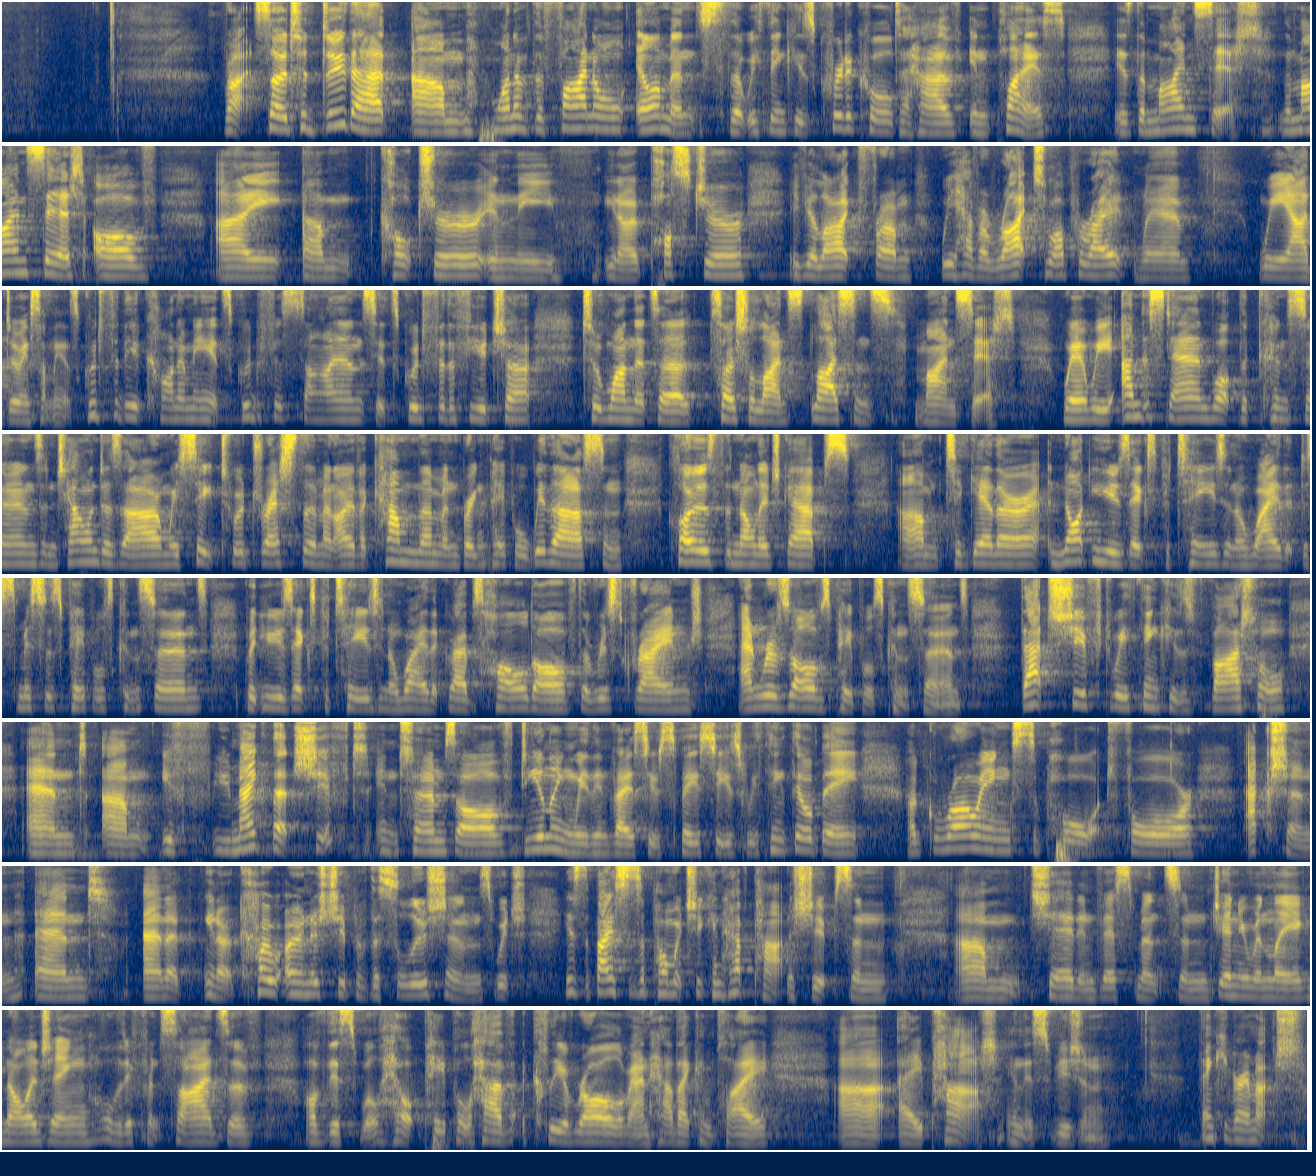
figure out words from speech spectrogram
Right, so to do that, um, one of the final elements that we think is critical to have in place is the mindset. The mindset of a um, culture in the, you know, posture, if you like, from we have a right to operate where we are doing something that's good for the economy, it's good for science, it's good for the future, to one that's a social license mindset, where we understand what the concerns and challenges are and we seek to address them and overcome them and bring people with us and close the knowledge gaps um, together, not use expertise in a way that dismisses people's concerns, but use expertise in a way that grabs hold of the risk range and resolves people's concerns. That shift we think is vital. And um, if you make that shift in terms of dealing with invasive species, we think there'll be a growing support for action and and a you know co-ownership of the solutions, which is the basis upon which you can have partnerships and um, shared investments and genuinely acknowledging all the different sides of, of this will help people have a clear role around how they can play uh, a part in this vision. Thank you very much.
